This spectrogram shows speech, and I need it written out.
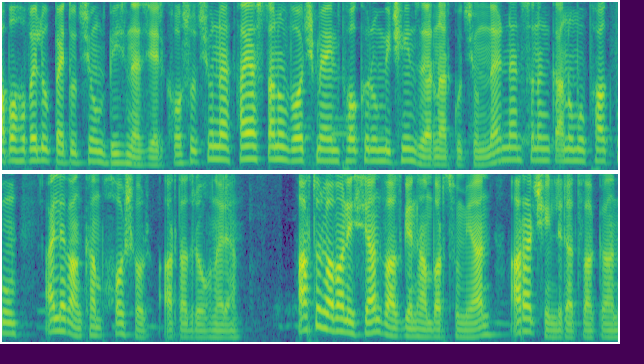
ապահովելու պետություն բիզնես երկխոսությունը, Հայաստանում ոչ միայն փոքր ու միջին ձեռնարկություններն են սնանկանում ու փակվում, այլև անգամ խոշոր արտադրողները։ Արթուր Հովանիսյան, Վազգեն Համբարձումյան, առաջին լրատվական։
